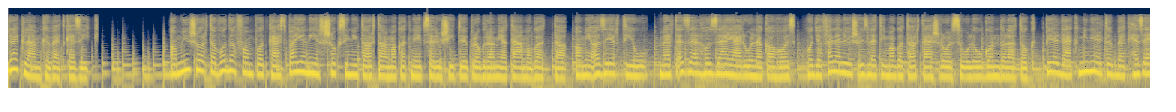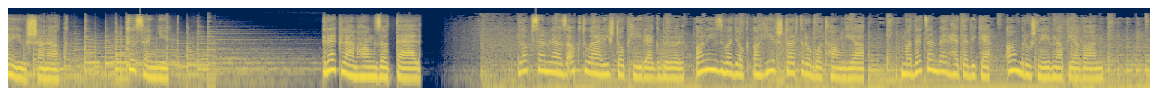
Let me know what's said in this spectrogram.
Reklám következik. A műsort a Vodafone Podcast Pioneers sokszínű tartalmakat népszerűsítő programja támogatta, ami azért jó, mert ezzel hozzájárulnak ahhoz, hogy a felelős üzleti magatartásról szóló gondolatok, példák minél többekhez eljussanak. Köszönjük! Reklám hangzott el. Lapszemle az aktuális top hírekből. Alíz vagyok, a hírstart robot hangja. Ma december 7-e, Ambrus névnapja van.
